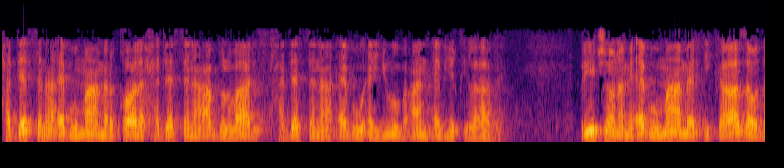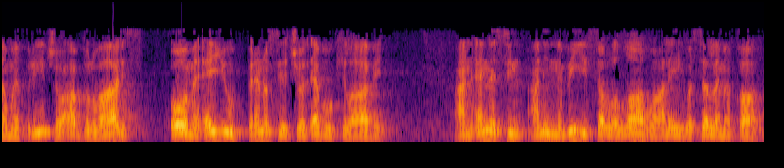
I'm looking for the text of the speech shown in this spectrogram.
حدثنا أبو معمر قال حدثنا عبد الوارث حدثنا أبو أيوب عن أبي قلابة Pričao nam je Ebu Mamer i kazao da mu je pričao Abdul Varis, ovome Ejub prenoseći od Ebu Kilabi. An Enesin, anin nebiji sallallahu alaihi wasallam kal.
